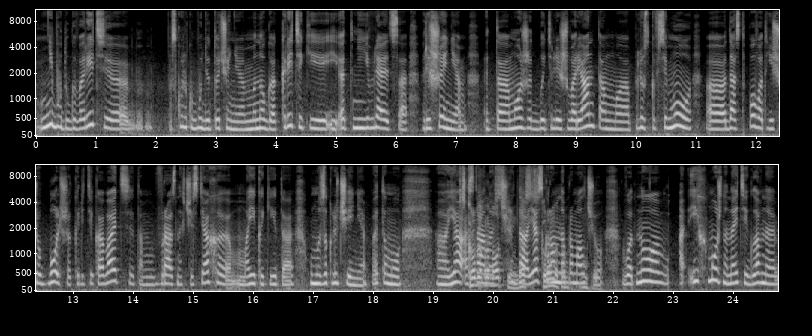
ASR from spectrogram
не буду говорить, э, поскольку будет очень много критики, и это не является решением, это может быть лишь вариантом, плюс ко всему даст повод еще больше критиковать там, в разных частях мои какие-то умозаключения. Поэтому я скромно останусь... промолчим. Да, да я скромно, скромно промолчу. Вот, но а, их можно найти. Главное,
